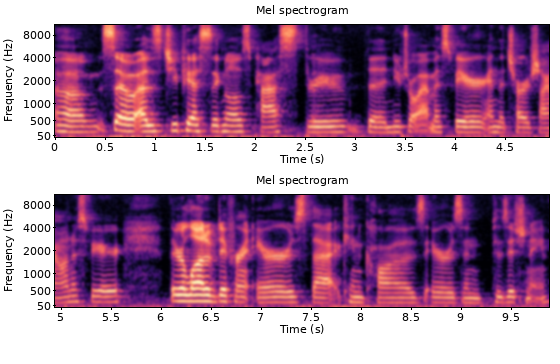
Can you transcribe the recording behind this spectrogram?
Um, so as GPS signals pass through the neutral atmosphere and the charged ionosphere, there are a lot of different errors that can cause errors in positioning.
